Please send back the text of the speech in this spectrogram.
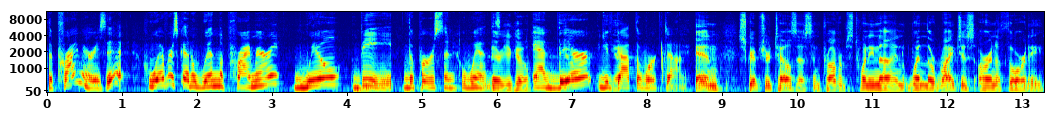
the primary is it. Whoever's going to win the primary will be the person who wins. Mm-hmm. There you go. And Yeah. there you've Yeah. got the work done. And Scripture tells us in Proverbs 29 when the righteous are in authority,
